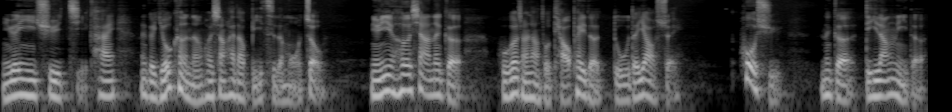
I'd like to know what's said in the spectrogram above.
你愿意去解开那个有可能会伤害到彼此的魔咒，你愿意喝下那个胡克船长所调配的毒的药水，或许那个抵挡你的、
